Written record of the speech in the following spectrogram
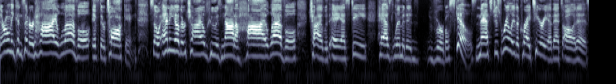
they're only considered high level if they're talking. So any other child who is not a high level child with ASD has limited verbal skills. And that's just really the criteria. That's all it is.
